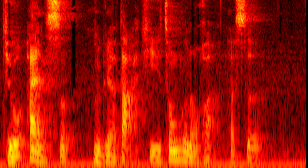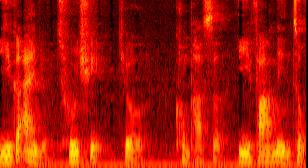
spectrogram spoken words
就暗示如果要打击中共的话，那是一个按钮出去就恐怕是一发命中。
